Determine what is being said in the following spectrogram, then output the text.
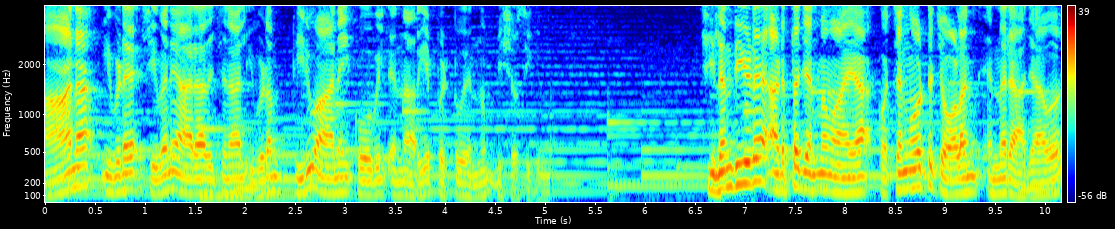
ആന ഇവിടെ ശിവനെ ആരാധിച്ചതിനാൽ ഇവിടം തിരു ആനൈ കോവിൽ എന്നറിയപ്പെട്ടു എന്നും വിശ്വസിക്കുന്നു. ചിലന്തിയുടെ അടുത്ത ജന്മമായ കൊച്ചങ്ങോട്ട് ചോളൻ എന്ന രാജാവ്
